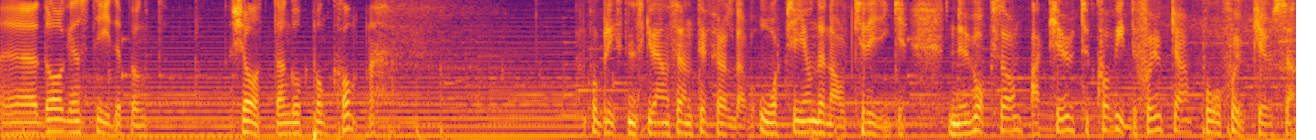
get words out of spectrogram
eh, Dagenstider.tjatango.com. Dagenstider.chatango.com på bristningsgränsen till följd av årtionden av krig. Nu också akut covid-sjuka på sjukhusen.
